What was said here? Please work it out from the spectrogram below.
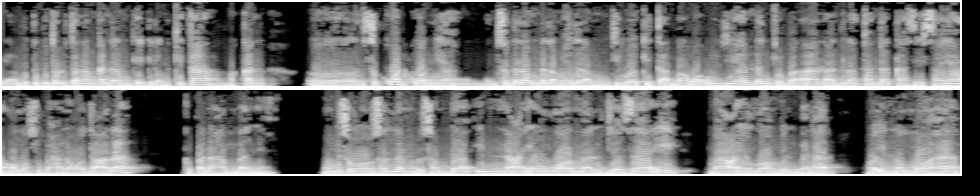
ya betul-betul ditanamkan dalam kehidupan kita bahkan e, sekuat-kuatnya sedalam-dalamnya dalam jiwa kita bahwa ujian dan cobaan adalah tanda kasih sayang Allah Subhanahu wa taala kepada hambanya. Nabi wasallam bersabda, "Inna 'idhamal jazaa'i ma'idhamil bala'." Wa inna allaha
